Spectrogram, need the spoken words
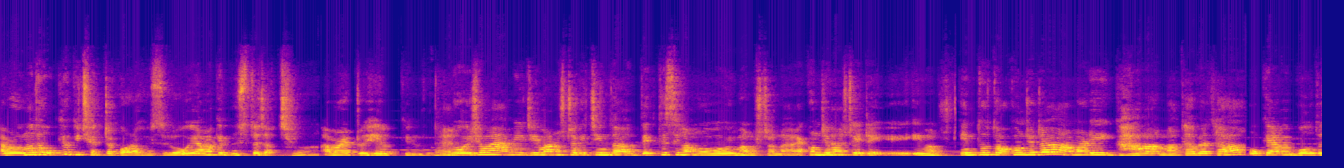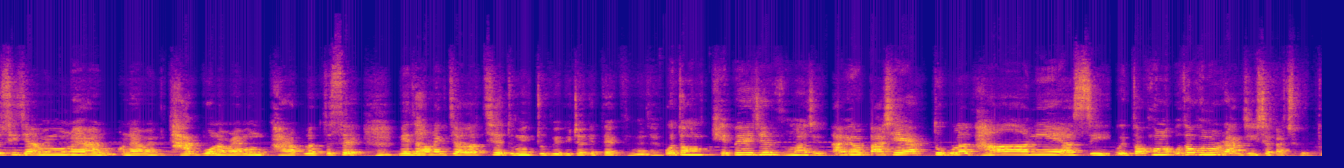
আবার ওর মধ্যে ওকেও কিছু একটা করা হয়েছিল। ওই আমাকে বুঝতে চাচ্ছিল না। আমার একটু হেল্প কিন্তু। হ্যাঁ। ওই সময় আমি যে মানুষটাকে চিন্তা দেখতেছিলাম ও ওই মানুষটা না। এখন যে হ্যাঁ। মানুষটা এটাই এই মানুষ কিন্তু তখন যেটা আমার এই ঘা মাথা ব্যথা ওকে আমি বলতেছি যে আমি মনে হয় মানে আমি থাকব না আমার এমন খারাপ লাগতেছে। মেধা অনেক জ্বালাচ্ছে তুমি একটু বেবিটাকে দেখ মেধা ও তখন খেপে যে ঘুমা যায়। আমি ওর পাশে এতগুলা ঘা নিয়ে আসছি ওই তখন ও তখন ওর রাগ জিনিসটা কাজ করতো।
